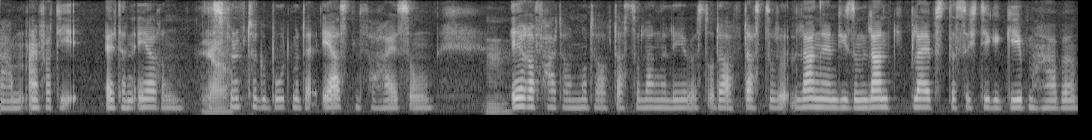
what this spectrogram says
Ähm, einfach die Eltern ehren. Ja. Das fünfte Gebot mit der ersten Verheißung. Mhm. Ehre Vater und Mutter, auf das du lange lebst oder auf das du lange in diesem Land bleibst, das ich dir gegeben habe.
